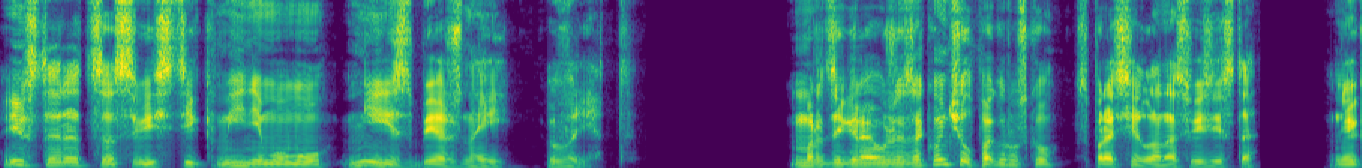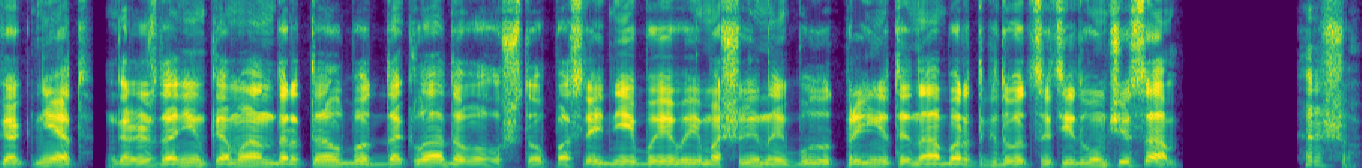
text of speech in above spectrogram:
и стараться свести к минимуму неизбежный вред. «Мардигра уже закончил погрузку?» — спросила она связиста. «Никак нет. Гражданин-командор Талбот докладывал, что последние боевые машины будут приняты на борт к 22 часам». «Хорошо,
